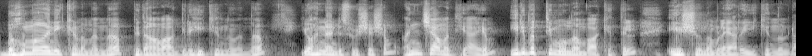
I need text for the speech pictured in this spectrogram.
ബഹുമാനിക്കണമെന്ന് പിതാവ് ആഗ്രഹിക്കുന്നുവെന്ന് യോഹന്നാന്റെ സുവിശേഷം അഞ്ചാം അധ്യായം ഇരുപത്തിമൂന്നാം വാക്യത്തിൽ യേശു നമ്മളെ അറിയിക്കുന്നുണ്ട്.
